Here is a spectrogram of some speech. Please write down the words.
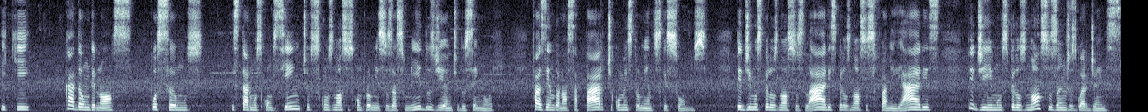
e que cada um de nós possamos estarmos conscientes com os nossos compromissos assumidos diante do Senhor, fazendo a nossa parte como instrumentos que somos. Pedimos pelos nossos lares, pelos nossos familiares, pedimos pelos nossos anjos guardiães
